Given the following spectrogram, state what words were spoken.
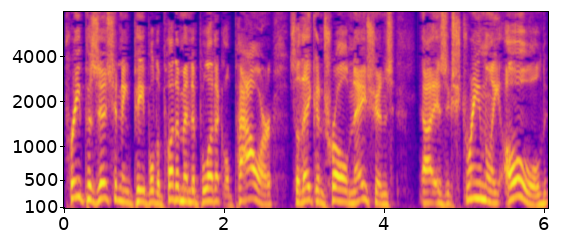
pre-positioning people to put them into political power so they control nations uh, is extremely old.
